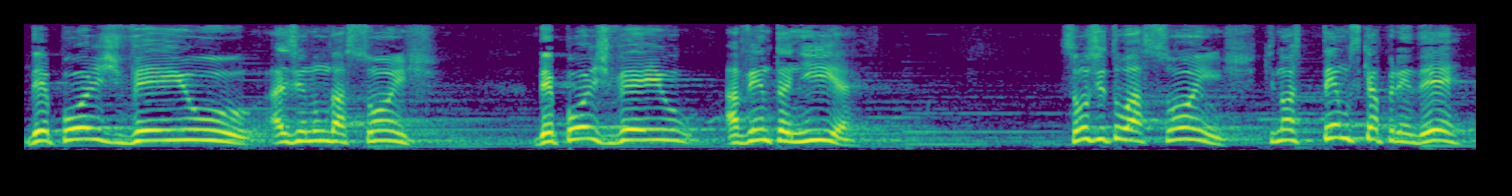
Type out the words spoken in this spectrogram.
depois veio as inundações, depois veio a ventania. São situações que nós temos que aprender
